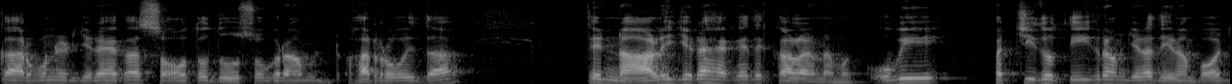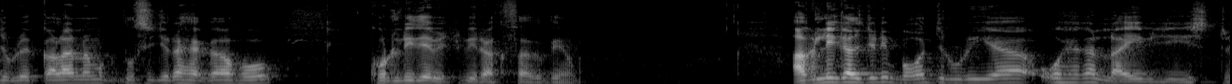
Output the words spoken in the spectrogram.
ਕਾਰਬੋਨੇਟ ਜਿਹੜਾ ਹੈਗਾ 100 ਤੋਂ 200 ਗ੍ਰਾਮ ਹਰ ਰੋਜ਼ ਦਾ ਤੇ ਨਾਲ ਹੀ ਜਿਹੜਾ ਹੈਗਾ ਤੇ ਕਾਲਾ ਨਮਕ, ਉਹ ਵੀ 25 ਤੋਂ 30 ਗ੍ਰਾਮ ਜਿਹੜਾ ਦੇਣਾ ਬਹੁਤ ਜ਼ਰੂਰੀ ਹੈ। ਕਾਲਾ ਨਮਕ ਤੁਸੀਂ ਜਿਹੜਾ ਹੈਗਾ ਉਹ ਖੁਰਲੀ ਦੇ ਵਿੱਚ ਵੀ ਰੱਖ ਸਕਦੇ ਹੋ। ਅਗਲੀ ਗੱਲ ਜਿਹੜੀ ਬਹੁਤ ਜ਼ਰੂਰੀ ਆ, ਉਹ ਹੈਗਾ ਲਾਈਵ ਜੀਸਟ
